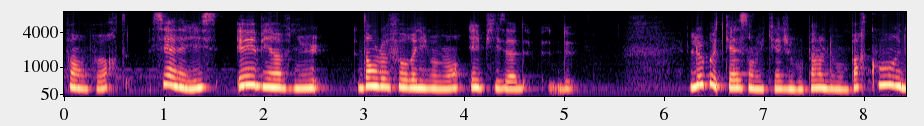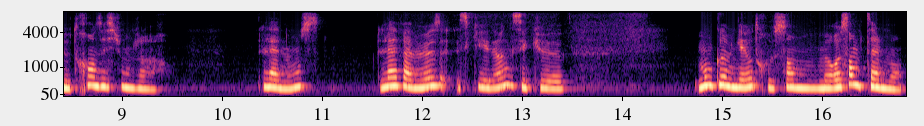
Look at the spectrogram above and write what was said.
peu importe, c'est Anaïs et bienvenue dans l'Euphorie du moment, épisode 2. Le podcast dans lequel je vous parle de mon parcours et de transition de genre. L'annonce, la fameuse, ce qui est dingue, c'est que mon coming out me ressemble tellement.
